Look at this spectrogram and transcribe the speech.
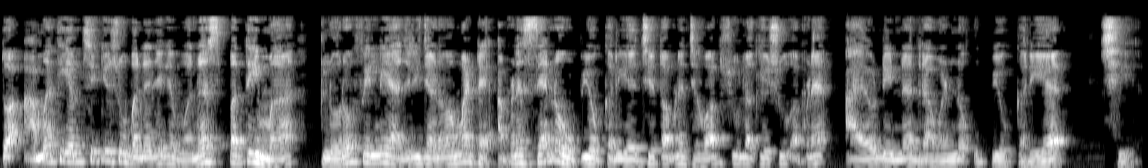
તો આમાંથી એમસીક્યુ શું બને છે કે વનસ્પતિમાં ક્લોરોફિલની હાજરી જાણવા માટે આપણે શેનો ઉપયોગ કરીએ છીએ? તો આપણે જવાબ શું લખીશું? આપણે આયોડીનના દ્રાવણનો ઉપયોગ કરીએ છીએ.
